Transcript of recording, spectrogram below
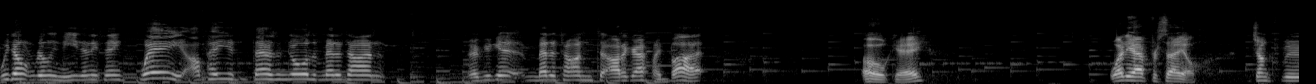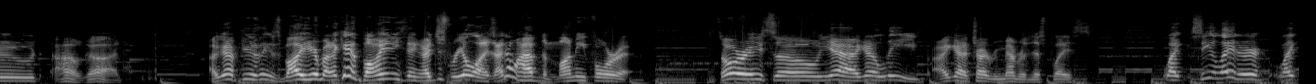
We don't really need anything. Wait, I'll pay you a thousand gold of Mettaton, or if you get Mettaton to autograph my butt. Okay. What do you have for sale? Junk food. Oh god. I got a few things to buy here, but I can't buy anything. I just realized I don't have the money for it. Sorry, so yeah, I gotta leave. I gotta try to remember this place. Like, see you later. Like,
